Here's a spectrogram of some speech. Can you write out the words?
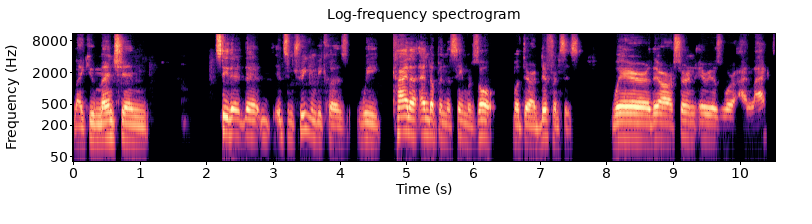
Like you mentioned, see, there, there, it's intriguing because we kind of end up in the same result, but there are differences. Where there are certain areas where I lacked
